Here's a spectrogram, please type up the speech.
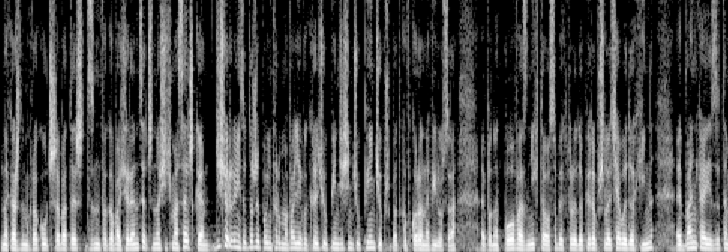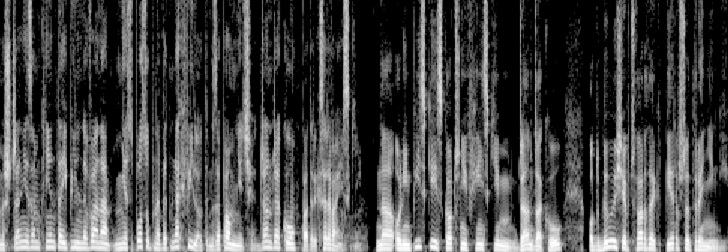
Na każdym kroku trzeba też dezynfekować ręce czy nosić maseczkę. Dziś organizatorzy poinformowali o wykryciu 55 przypadków koronawirusa. Ponad połowa z nich to osoby, które dopiero przyleciały do Chin. Bańka jest zatem szczelnie zamknięta i Nie sposób nawet na chwilę o tym zapomnieć. Dżandżaku, Patryk Serwański. Na olimpijskiej skoczni w chińskim Dżandżaku odbyły się w czwartek pierwsze treningi.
